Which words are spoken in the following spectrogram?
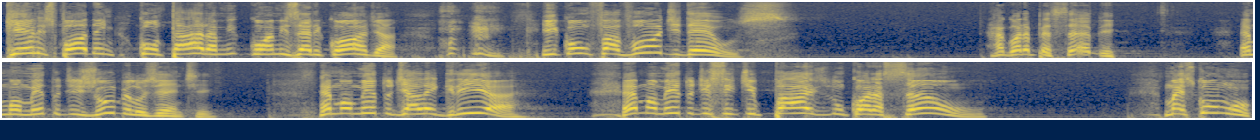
que eles podem contar com a misericórdia e com o favor de Deus. Agora percebe? É momento de júbilo, gente. É momento de alegria. É momento de sentir paz no coração. Mas como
